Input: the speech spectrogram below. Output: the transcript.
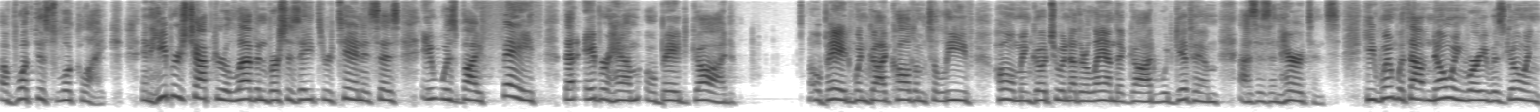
of what this looked like. In Hebrews chapter 11, 11, verses 8 through 10, it says, It was by faith that Abraham obeyed God obeyed when God called him to leave home and go to another land that God would give him as his inheritance. He went without knowing where he was going,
